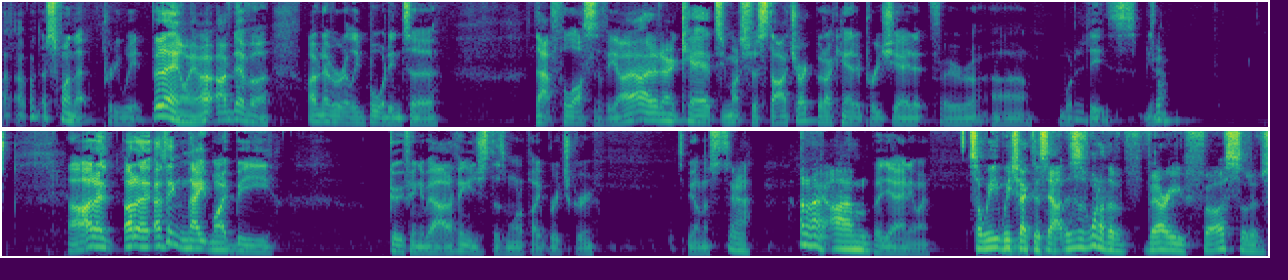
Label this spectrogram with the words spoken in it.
I, I just find that pretty weird. But anyway, I, I've never, I've never really bought into that philosophy. I, I don't care too much for Star Trek, but I can't appreciate it for uh, what it is. You know, uh, I don't, I don't. I think Nate might be goofing about. I think he just doesn't want to play Bridge Crew. To be honest, Yeah. I don't know. Um, but yeah. Anyway, so we we checked this out. This is one of the very first sort of,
